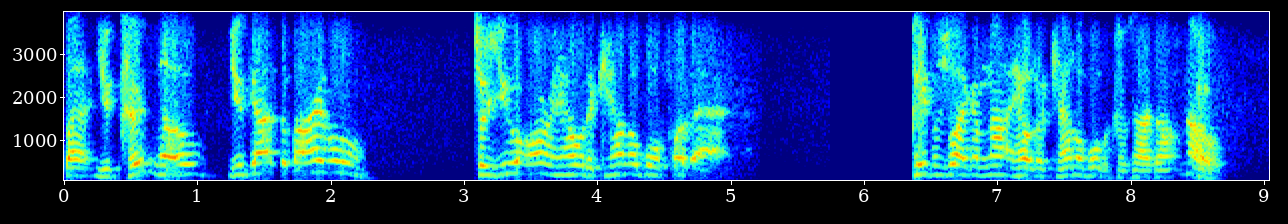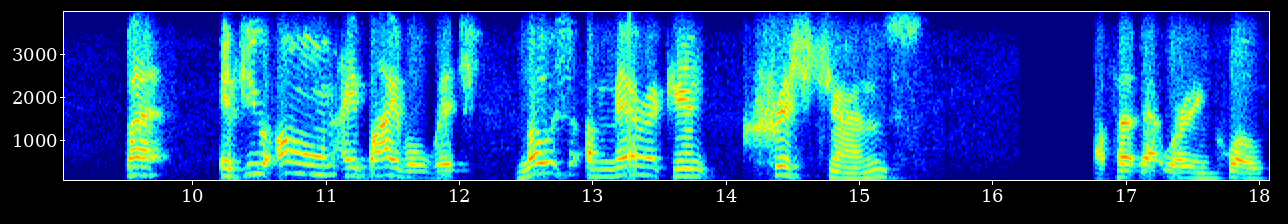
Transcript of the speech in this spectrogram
but you could know you got the Bible. So you are held accountable for that. People's like, I'm not held accountable because I don't know. But if you own a Bible, which most American Christians, I'll put that word in quotes,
